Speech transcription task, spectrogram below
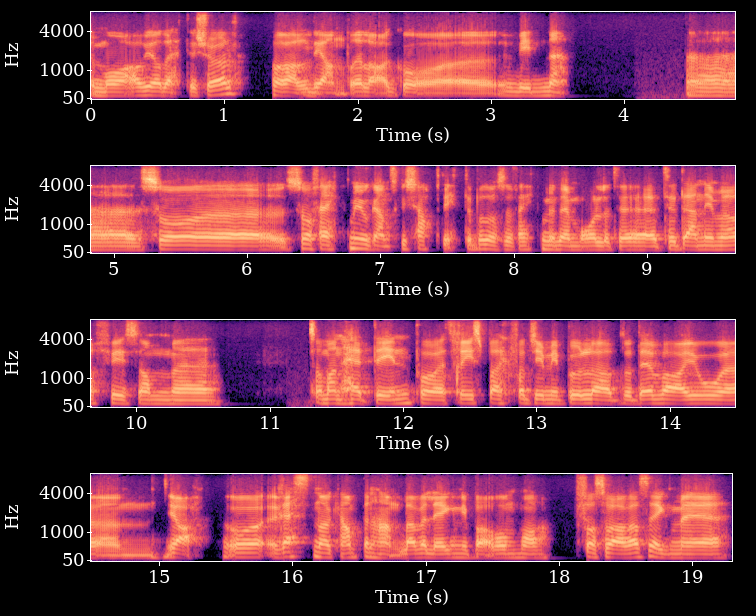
vi, må, avgjøre dette sjøl for alle de mm. andre lagene vinner. Så, så, fikk vi jo ganske kjapt etterpå da, så fikk vi det målet til, til Danny Murphy som som han hedde inn på et frispark fra Jimmy Bullard. og det var jo, ja, og Resten av kampen handla vel egentlig bare om å forsvare seg med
